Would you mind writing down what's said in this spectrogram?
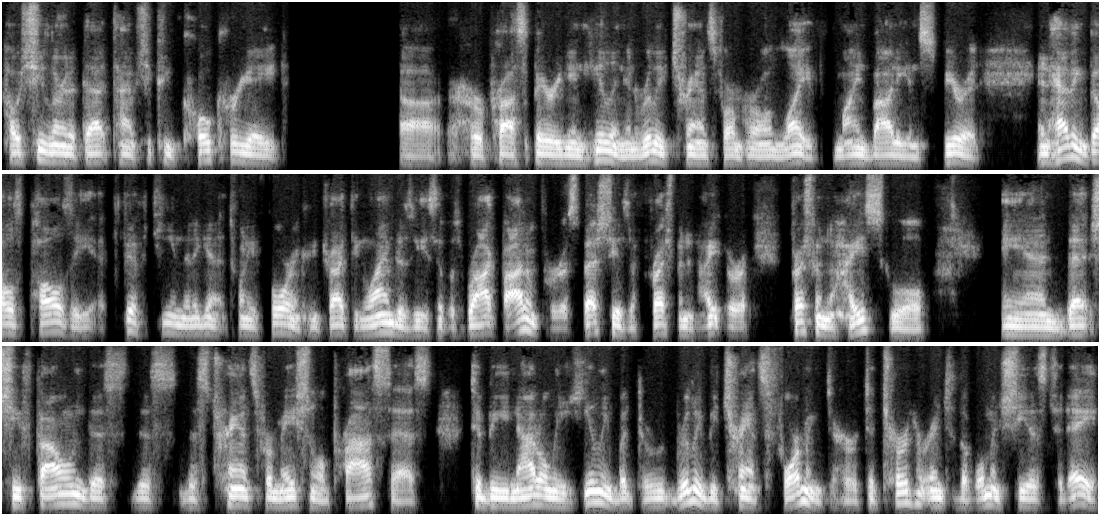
how she learned at that time she could co-create uh, her prosperity and healing and really transform her own life, mind, body, and spirit. And having Bell's palsy at 15, then again at 24, and contracting Lyme disease, it was rock bottom for her, especially as a freshman in high or freshman in high school. And that she found this this this transformational process to be not only healing, but to really be transforming to her, to turn her into the woman she is today,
